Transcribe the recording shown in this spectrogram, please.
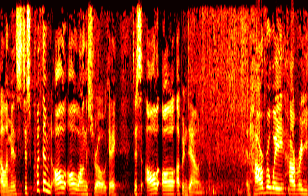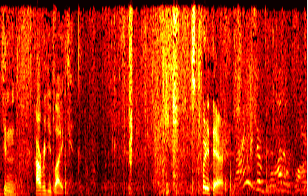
elements, just put them all, all along this row, okay? Just all all up and down, and however way, however you can, however you'd like. Just put it there. There bottle box?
